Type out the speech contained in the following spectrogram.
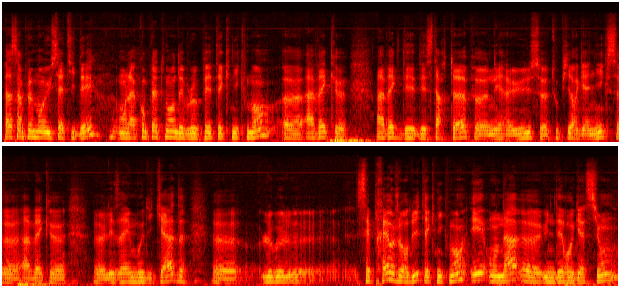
pas simplement eu cette idée, on l'a complètement développée techniquement avec, avec des, des startups, Nereus, Tupi Organics, avec les AMO d'ICAD. Le- le- C'est prêt aujourd'hui techniquement et on a une dérogation.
